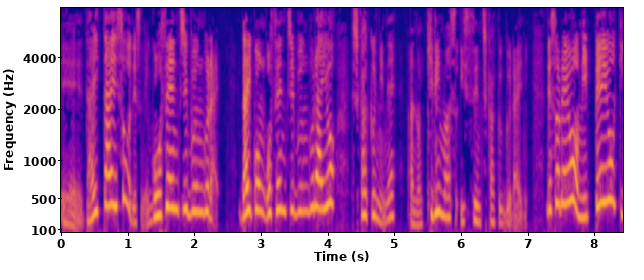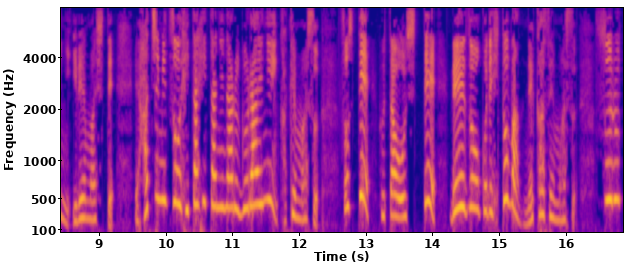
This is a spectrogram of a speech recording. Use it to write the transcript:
えー、だいたいそうですね、5センチ分ぐらい。大根5センチ分ぐらいを四角にね、あの、切ります。1センチ角ぐらいに。で、それを密閉容器に入れまして、蜂蜜をひたひたになるぐらいにかけます。そして、蓋をして、冷蔵庫で一晩寝かせます。する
